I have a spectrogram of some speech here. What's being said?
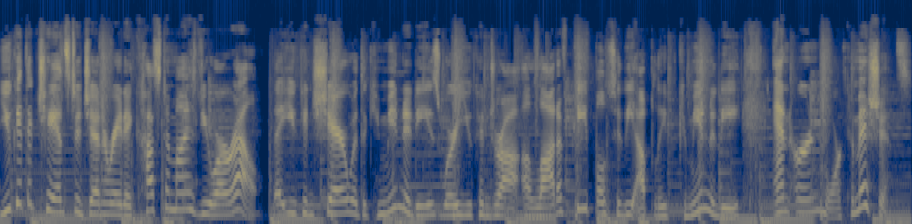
you get the chance to generate a customized URL that you can share with the communities where you can draw a lot of people to the Upleap community and earn more commissions.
